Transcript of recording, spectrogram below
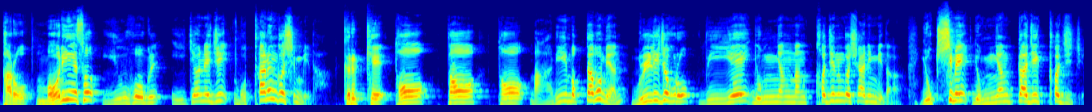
바로 머리에서 유혹을 이겨내지 못하는 것입니다. 그렇게 더, 더, 더 많이 먹다 보면 물리적으로 위의 용량만 커지는 것이 아닙니다. 욕심의 용량까지 커지죠.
